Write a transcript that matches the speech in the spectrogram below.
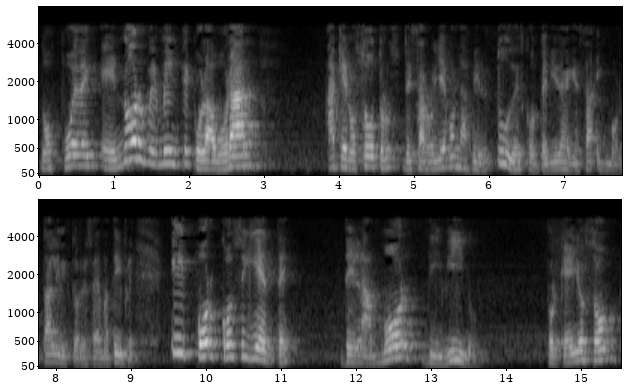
nos pueden enormemente colaborar a que nosotros desarrollemos las virtudes contenidas en esa inmortal y victoriosa llama triple. Y por consiguiente, del amor divino, porque ellos son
